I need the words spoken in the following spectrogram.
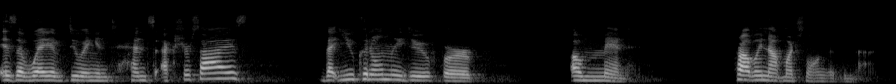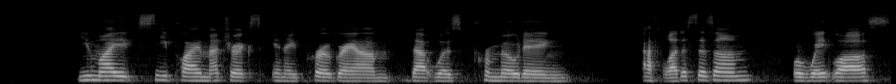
is a way of doing intense exercise that you can only do for a minute. Probably not much longer than that. You might see plyometrics in a program that was promoting athleticism or weight loss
